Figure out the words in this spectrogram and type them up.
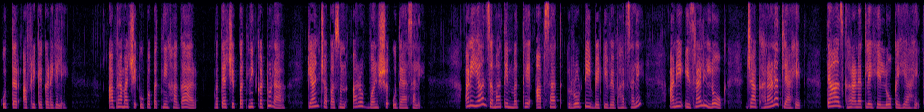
उत्तर आफ्रिकेकडे गेले. आभ्रामाची उपपत्नी हागार व त्याची पत्नी कटुरा यांच्यापासून अरब वंश उदयास आले. आणि या जमातींमध्ये आपसात रोटी बेटी व्यवहार झाले आणि इस्रायली लोक ज्या घराण्यातले आहेत त्याच घराण्यातले हे लोकही आहेत.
